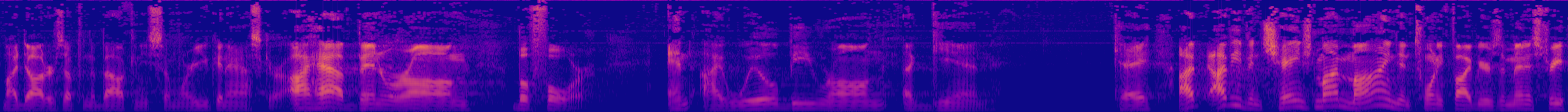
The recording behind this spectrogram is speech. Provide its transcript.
My daughter's up in the balcony somewhere. You can ask her. I have been wrong before, and I will be wrong again. Okay? I've, I've, even changed my mind in 25 years of ministry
